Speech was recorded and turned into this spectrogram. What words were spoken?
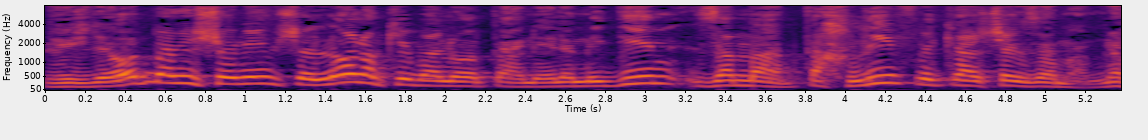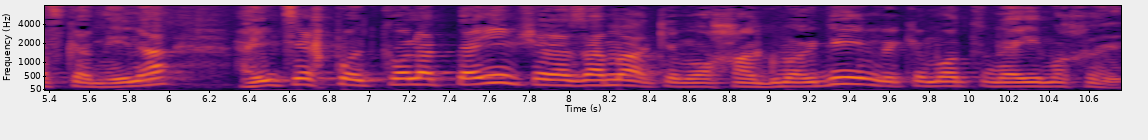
ויש דעות בראשונים שלא לוקים על לא תענה, אלא מדין זמם, תחליף לכאשר זמם. נפקא מינה, האם צריך פה את כל התנאים של הזמם, כמו אחר גמר דין וכמו תנאים אחרים.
